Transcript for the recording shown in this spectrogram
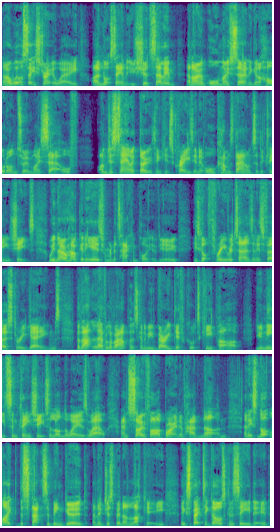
Now, I will say straight away, I'm not saying that you should sell him, and I am almost certainly going to hold on to him myself. I'm just saying I don't think it's crazy, and it all comes down to the clean sheets. We know how good he is from an attacking point of view. He's got three returns in his first three games, but that level of output is going to be very difficult to keep up you need some clean sheets along the way as well. And so far, Brighton have had none. And it's not like the stats have been good and they've just been unlucky. Expected goals conceded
